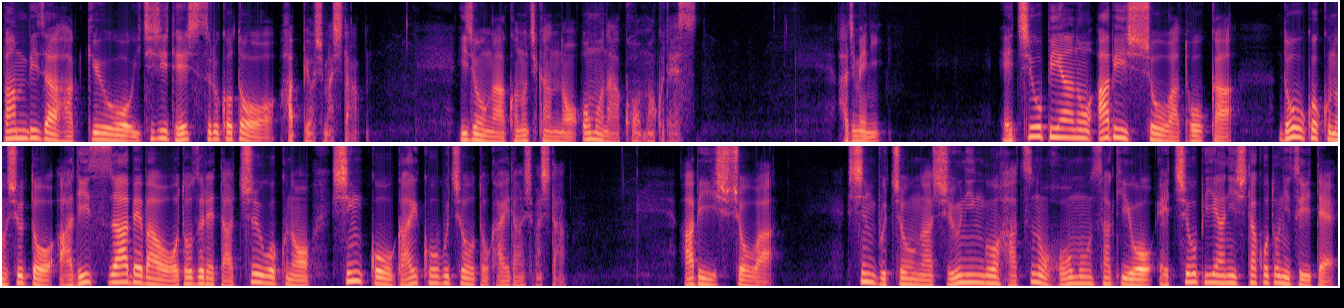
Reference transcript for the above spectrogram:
般ビザ発給を一時停止することを発表しました。以上がこの時間の主な項目です。はじめにエチオピアのアビー首相は10日同国の首都アディスアベバを訪れた中国の新興外交部長と会談しました。アビー首相は新部長が就任後初の訪問先をエチオピアにしたことについて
